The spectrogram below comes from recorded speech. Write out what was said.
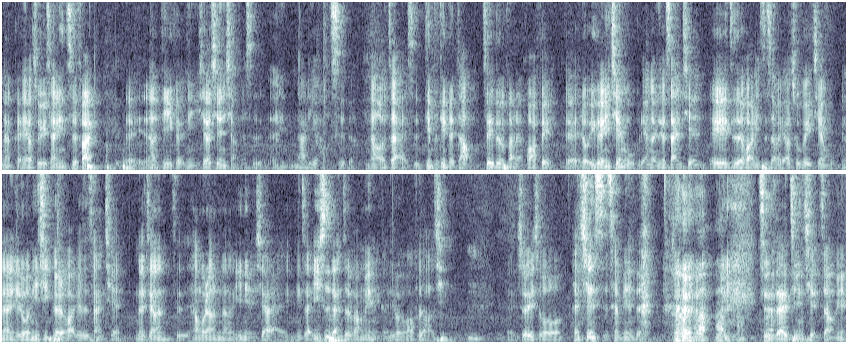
那可能要出去餐厅吃饭。对，然后第一个你需要先想的是，哎，哪里有好吃的，然后再来是订不订得到这一顿饭的花费。对，如果一个人一千五，两个人就三千，A A 制的话，你至少也要出个一千五。那你如果你请客的话，就是三千。那这样子，他们让那一年下来，你在仪式感这方面，你可能就会花不少钱。嗯，对，所以说很现实层面的，就是在金钱上面，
